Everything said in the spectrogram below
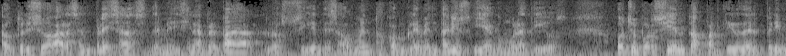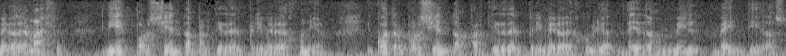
autorizó a las empresas de medicina prepaga los siguientes aumentos complementarios y acumulativos. 8% a partir del primero de mayo, 10% a partir del primero de junio y 4% a partir del primero de julio de 2022.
